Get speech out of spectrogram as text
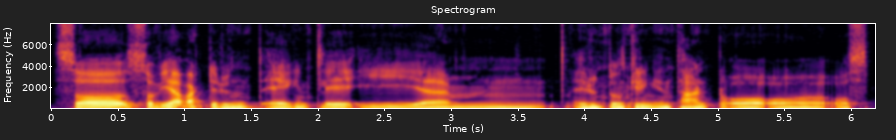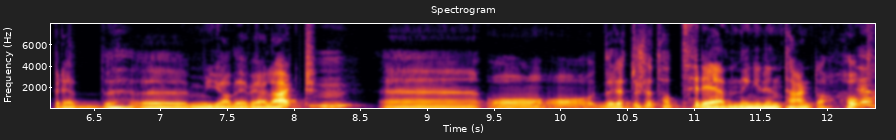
Så, så vi har vært rundt egentlig i um, rundt omkring internt og, og, og spredd uh, mye av det vi har lært. Mm. Uh, og, og rett og slett hatt treninger internt. da. Holdt, Ja,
